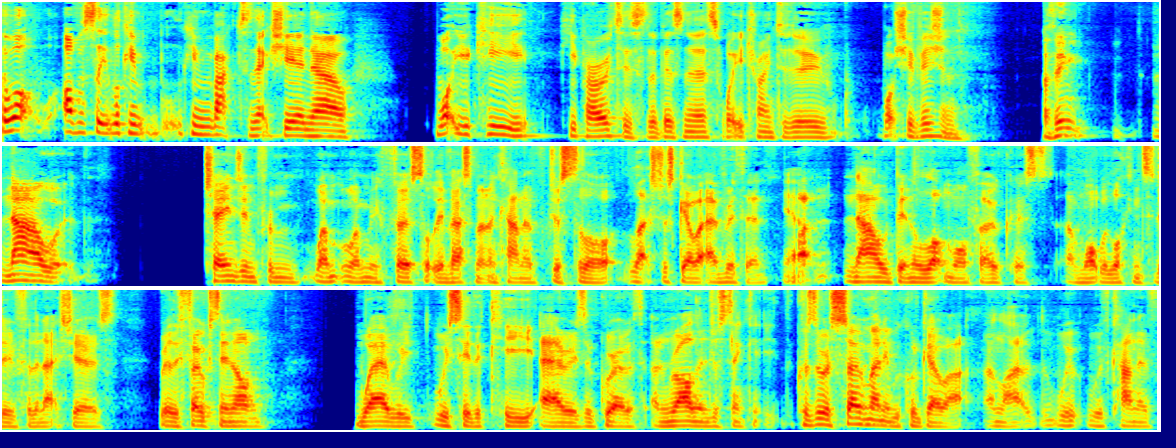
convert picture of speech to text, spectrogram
So what? Obviously, looking looking back to next year now, what are your key key priorities for the business? What are you trying to do? What's your vision? I think now changing from when, when we first took the investment and kind of just thought, let's just go at everything. Yeah. Like, now we've been a lot more focused and what we're looking to do for the next year is really focusing on where we, we see the key areas of growth and rather than just thinking, because there are so many we could go at and like we, we've kind of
